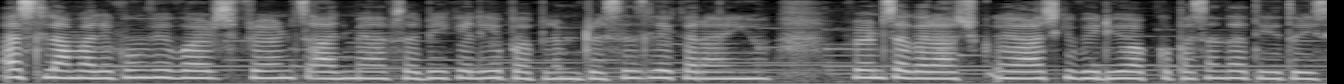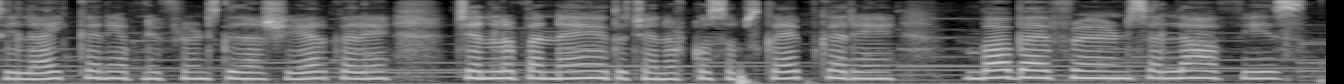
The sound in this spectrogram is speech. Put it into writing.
अस्सलाम वालेकुम viewers, friends, आज मैं आप सभी के लिए पपलम ड्रेसेस लेकर आई हूँ। फ्रेंड्स, अगर आज आज की वीडियो आपको पसंद आती है तो इसे लाइक करें, अपने फ्रेंड्स के साथ शेयर करें। चैनल पर नए हैं तो चैनल को सब्सक्राइब करें। बाय बाय फ्रेंड्स, अल्लाह हाफिज़।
